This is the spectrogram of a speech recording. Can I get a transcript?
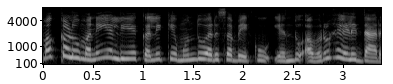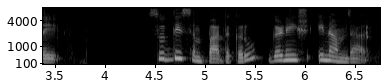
ಮಕ್ಕಳು ಮನೆಯಲ್ಲಿಯೇ ಕಲಿಕೆ ಮುಂದುವರಿಸಬೇಕು ಎಂದು ಅವರು ಹೇಳಿದ್ದಾರೆ. ಸುದ್ದಿ ಸಂಪಾದಕರು ಗಣೇಶ್ ಇನಾಮ್ದಾರ್.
